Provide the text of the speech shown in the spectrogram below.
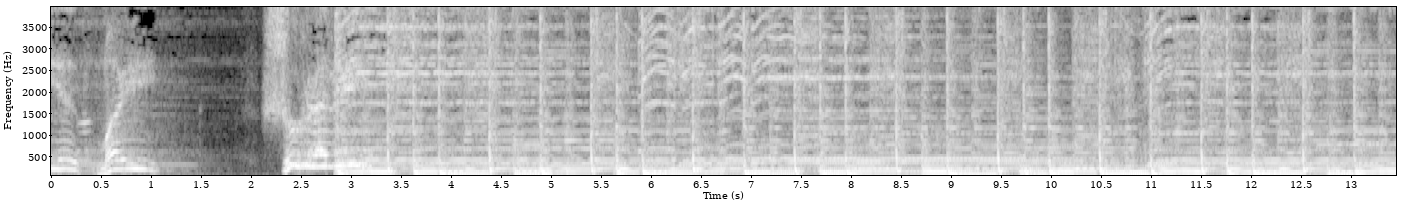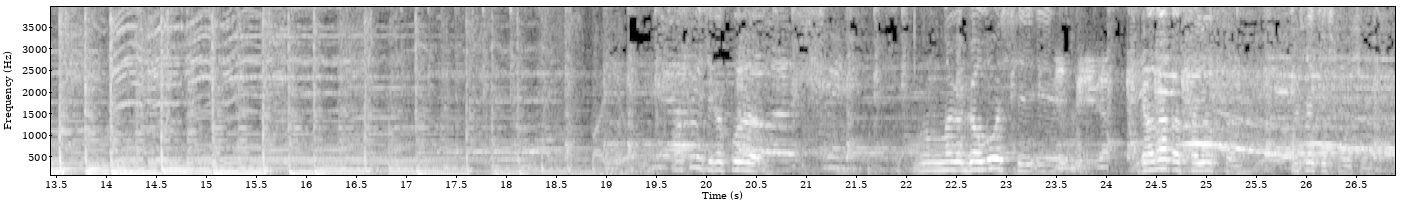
Дорогие мои шурави Смотрите, какое ну, многоголосие и граната остается на всякий случай.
